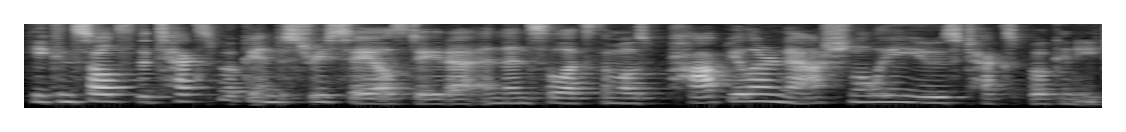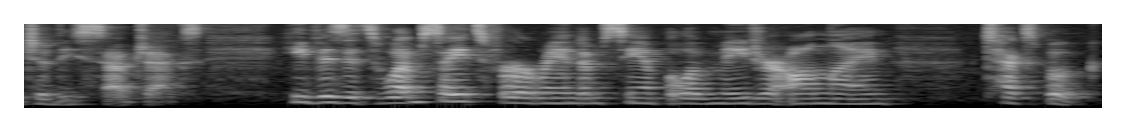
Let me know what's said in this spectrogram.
He consults the textbook industry sales data and then selects the most popular nationally used textbook in each of these subjects. He visits websites for a random sample of major online textbook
